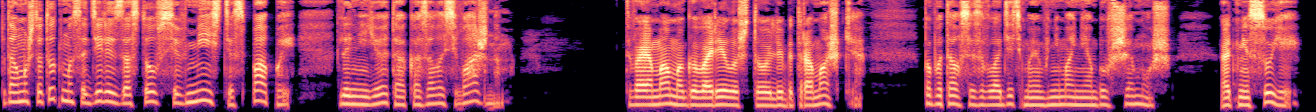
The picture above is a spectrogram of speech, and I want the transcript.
потому что тут мы садились за стол все вместе с папой. Для нее это оказалось важным. «Твоя мама говорила, что любит ромашки», — попытался завладеть моим вниманием бывший муж. «Отнесу ей».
